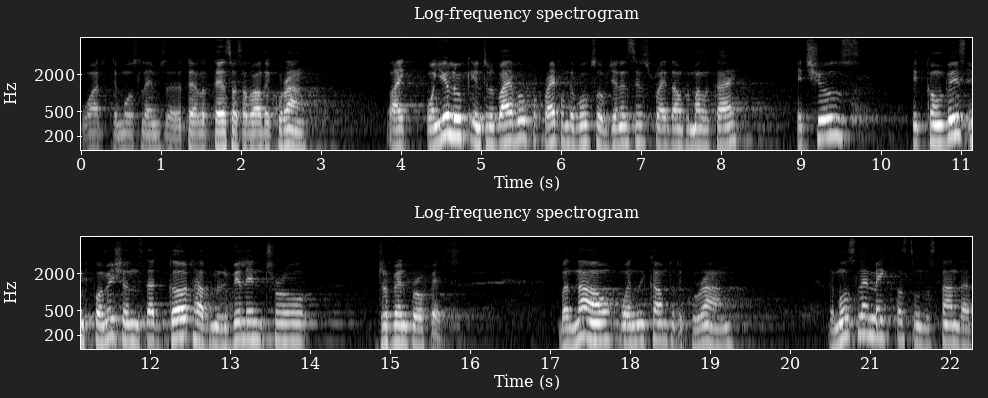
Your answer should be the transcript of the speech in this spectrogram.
what the Muslims uh, tell tells us about the Quran. Like when you look into the Bible, right from the books of Genesis right down to Malachi, it shows, it conveys information that God have been revealing through different prophets. But now, when we come to the Quran, the Muslim make us to understand that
